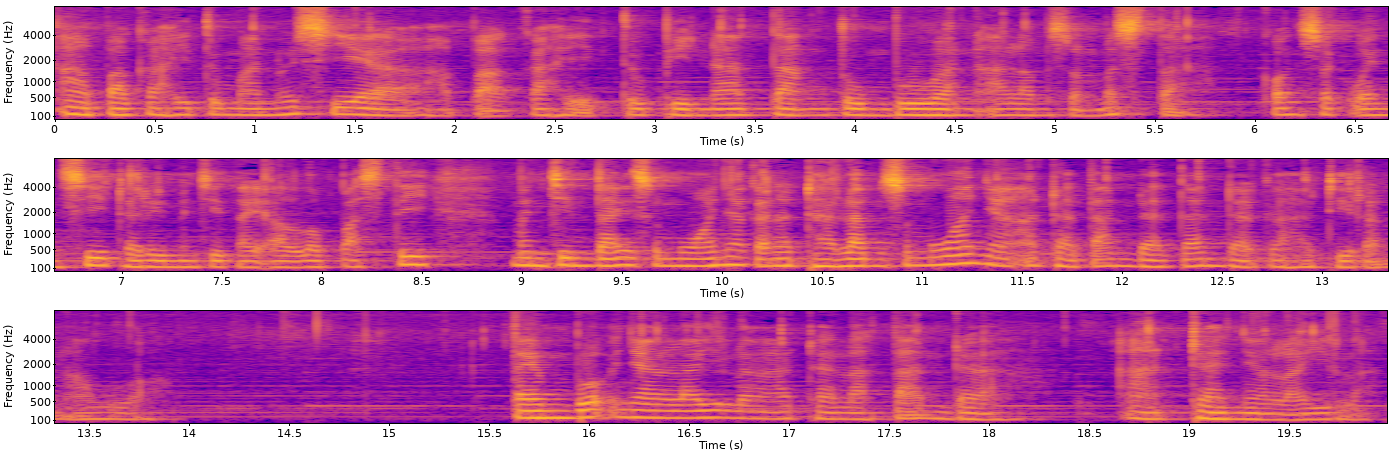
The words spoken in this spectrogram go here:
Apakah itu manusia, apakah itu binatang, tumbuhan, alam semesta. Konsekuensi dari mencintai Allah pasti mencintai semuanya karena dalam semuanya ada tanda-tanda kehadiran Allah. Temboknya Laila adalah tanda adanya Laila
